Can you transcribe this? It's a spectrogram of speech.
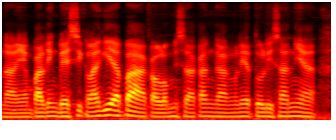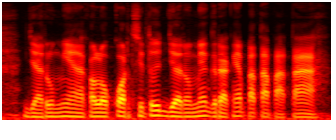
Nah yang paling basic lagi apa? Kalau misalkan nggak ngeliat tulisannya jarumnya, kalau quartz itu jarumnya geraknya patah-patah.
